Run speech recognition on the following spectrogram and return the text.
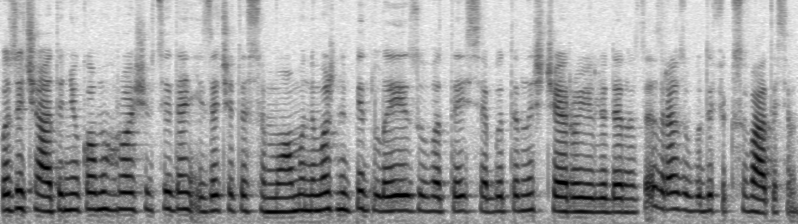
позичати нікому гроші в цей день і зачити самому, не можна підлизуватися, бути нещирою людиною. Це зразу буде фіксуватися.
